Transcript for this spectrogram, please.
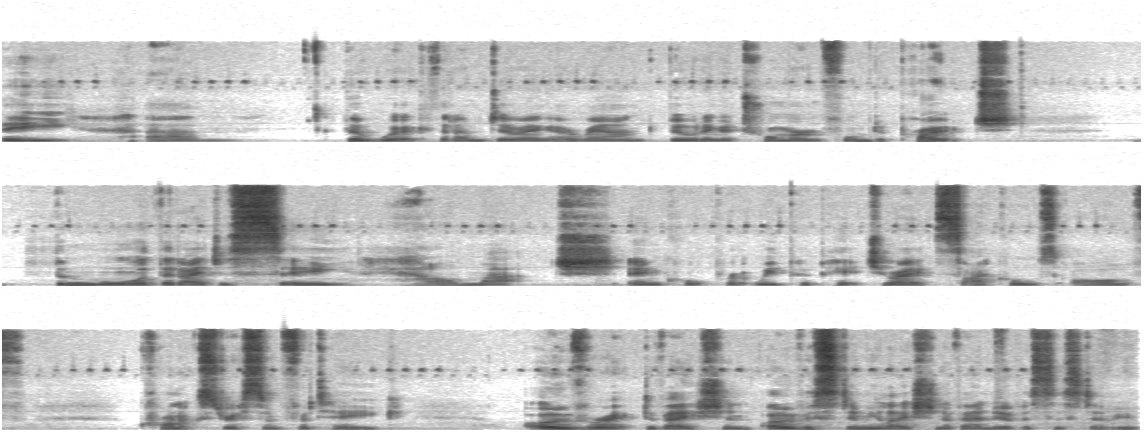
the um, the work that I'm doing around building a trauma-informed approach, the more that I just see how much in corporate we perpetuate cycles of chronic stress and fatigue, overactivation, overstimulation of our nervous system, you're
